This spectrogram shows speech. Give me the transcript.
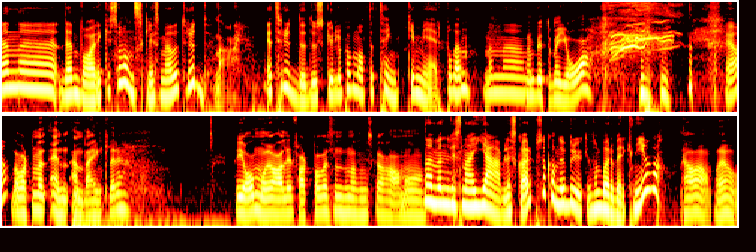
Men uh, den var ikke så vanskelig som jeg hadde trodd. Nei. Jeg trodde du skulle på en måte tenke mer på den, men uh, Men bytte med ljå. ja. Da ble den vel en, enda enklere. Ljåen må jo ha litt fart på hvis den skal ha noe Nei, men hvis den er jævlig skarp, så kan du jo bruke den som barberkniv, da. Ja, ja, det er jo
